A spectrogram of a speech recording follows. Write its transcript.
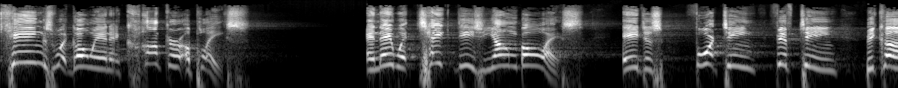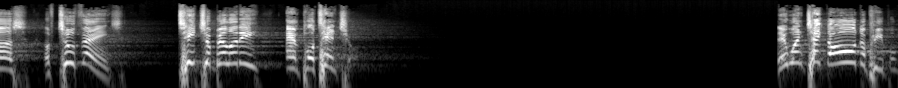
kings would go in and conquer a place, and they would take these young boys, ages 14, 15, because of two things teachability and potential. They wouldn't take the older people.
